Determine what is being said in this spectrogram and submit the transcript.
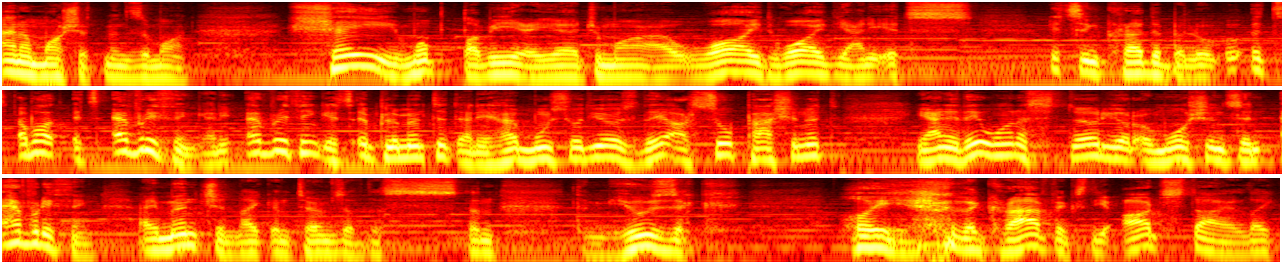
أنا ما شفت من زمان. شيء مو طبيعي يا جماعة. وايد وايد. يعني it's it's incredible it's about it's everything يعني everything is implemented and you have Moon Studios they are so passionate يعني they want to stir your emotions in everything I mentioned like in terms of the the music oh yeah the graphics the art style like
